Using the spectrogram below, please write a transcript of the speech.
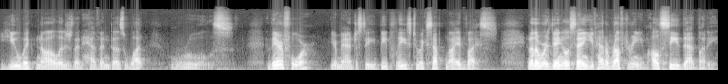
you acknowledge that heaven does what? Rules. Therefore, your majesty, be pleased to accept my advice. In other words, Daniel is saying, You've had a rough dream. I'll cede that, buddy.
